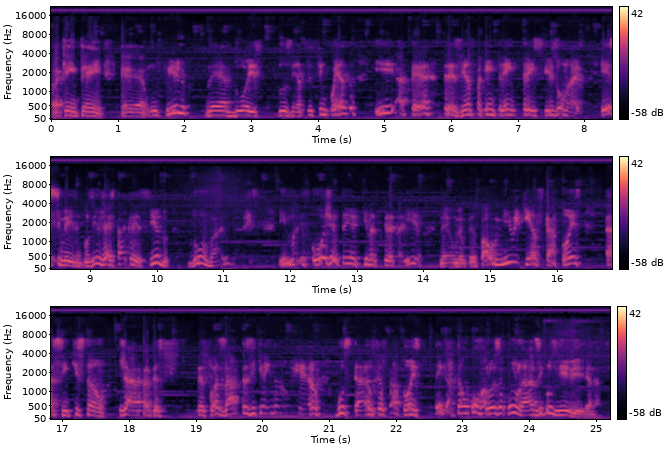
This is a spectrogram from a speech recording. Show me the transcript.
para quem tem é, um filho, né, dois, 250 e até 300 para quem tem três filhos ou mais. Esse mês, inclusive, já está crescido do Vale Gás. E mais, hoje eu tenho aqui na secretaria, né, o meu pessoal, 1.500 cartões, assim, que estão já para pessoas aptas e que ainda não vieram buscar os seus cartões. Tem cartão com valores acumulados, inclusive, Renato.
